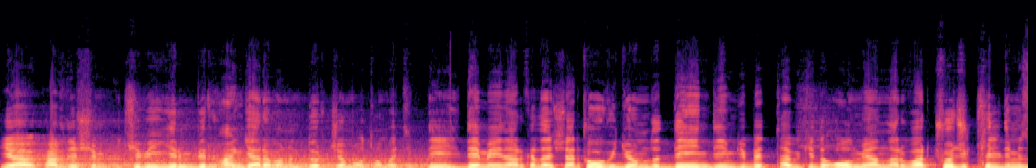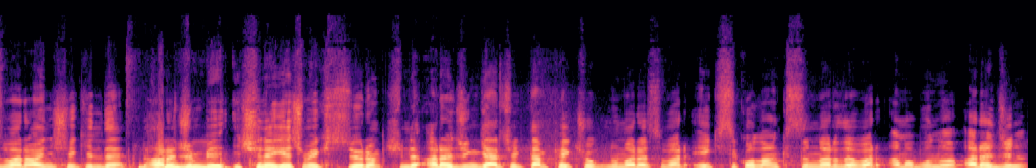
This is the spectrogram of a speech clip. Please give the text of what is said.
Ya kardeşim 2021 hangi arabanın 4 camı otomatik değil demeyin arkadaşlar. Çoğu videomda değindiğim gibi tabii ki de olmayanlar var. Çocuk kilidimiz var aynı şekilde. Aracın bir içine geçmek istiyorum. Şimdi aracın gerçekten pek çok numarası var. Eksik olan kısımları da var ama bunu aracın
